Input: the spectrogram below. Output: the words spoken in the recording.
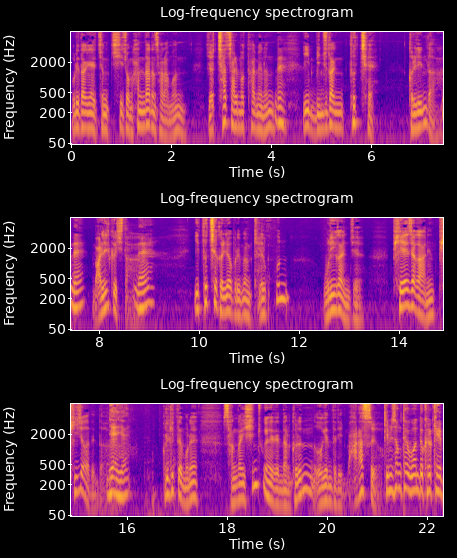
우리 당의 정치 좀 한다는 사람은 여차 잘못하면은 네. 이 민주당 덫에 걸린다. 네. 말릴 것이다. 네. 이 덫에 걸려버리면 결국은 우리가 이제 피해자가 아닌 피자가 된다. 예, 예. 그렇기 때문에 상당히 신중해야 된다는 그런 의견들이 많았어요. 김성태 의원도 그렇게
